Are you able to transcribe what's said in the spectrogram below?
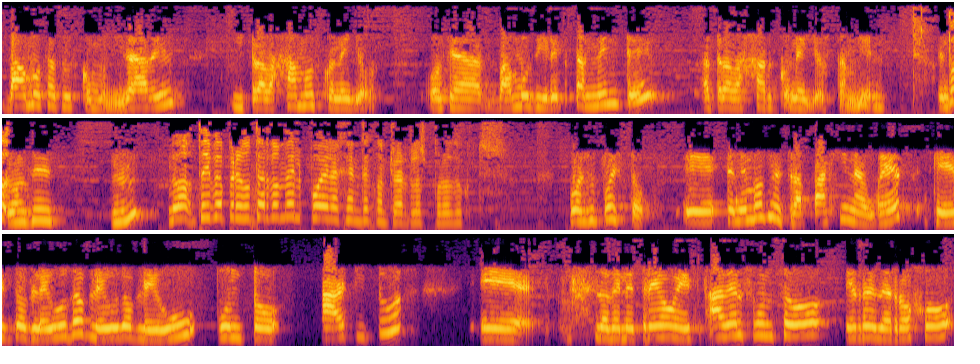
Vamos a sus comunidades y trabajamos con ellos, o sea, vamos directamente a trabajar con ellos también. Entonces, no, te iba a preguntar dónde puede la gente encontrar los productos. Por supuesto, eh, tenemos nuestra página web que es www.artitude. Eh, lo del letreo es A de Alfonso, R de Rojo,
